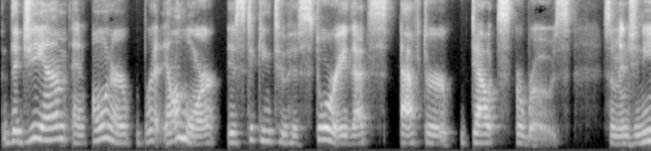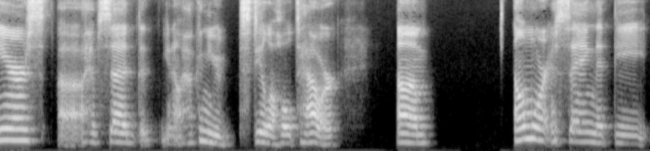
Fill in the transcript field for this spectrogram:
the GM and owner, Brett Elmore, is sticking to his story. That's after doubts arose. Some engineers uh, have said that, you know, how can you steal a whole tower? Um, Elmore is saying that the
